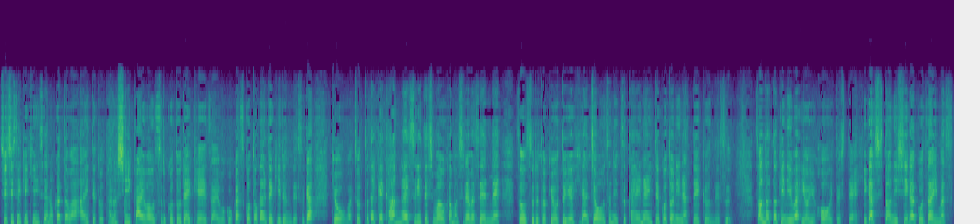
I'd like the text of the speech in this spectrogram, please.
主治的金星の方は相手と楽しい会話をすることで経済を動かすことができるんですが今日はちょっとだけ考えすぎてしまうかもしれませんね。そうすると今日という日が上手に使えないということになっていくんです。そんな時には良い方位として東と西がございます。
